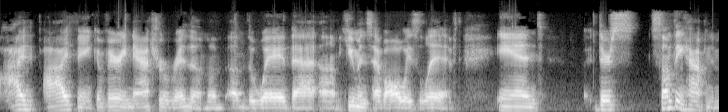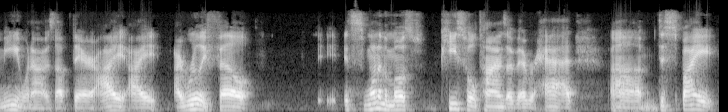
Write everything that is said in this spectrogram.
I I think a very natural rhythm of, of the way that um, humans have always lived, and there's something happened to me when I was up there. I I I really felt it's one of the most peaceful times I've ever had. Um, despite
